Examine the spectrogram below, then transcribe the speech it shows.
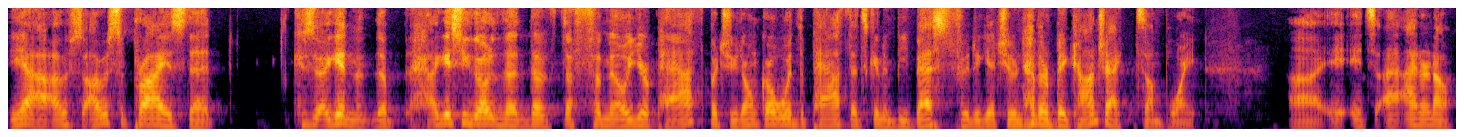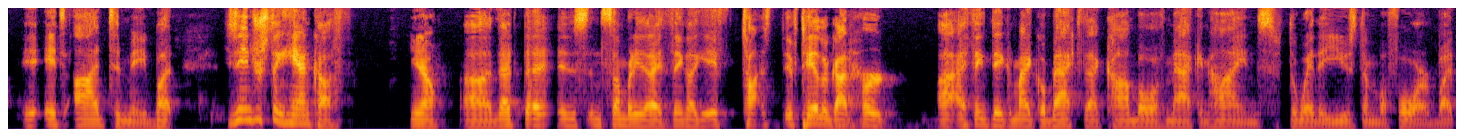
Yeah, I was I was surprised that because again, the, the, I guess you go to the, the, the familiar path, but you don't go with the path that's going to be best for to get you another big contract at some point. Uh, it, it's I, I, don't know. It, it's odd to me, but he's an interesting handcuff. You know, uh, that that is in somebody that I think like if if Taylor got hurt, uh, I think they might go back to that combo of Mack and Hines the way they used them before. But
